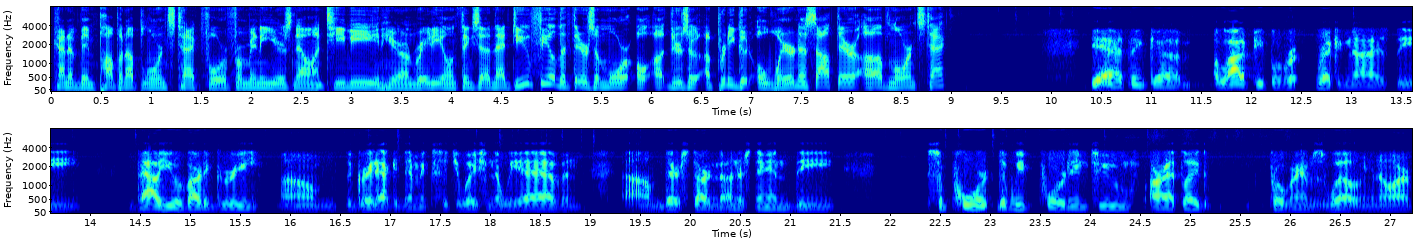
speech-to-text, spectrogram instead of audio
kind of been pumping up Lawrence Tech for for many years now on TV and here on radio and things like that. Do you feel that there's a more uh, there's a, a, pretty good awareness out there of Lawrence Tech? Yeah, I think uh, a lot of people re- recognize the value of our degree, um, the great academic situation that we have, and um, they're starting to understand the support that we've poured into our athletic programs as well. You know, our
